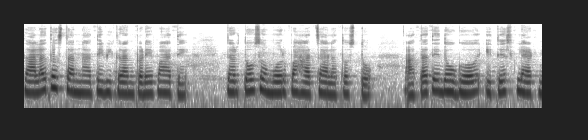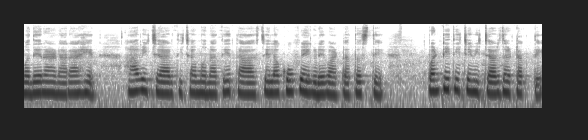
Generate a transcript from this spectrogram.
चालत असताना ती विक्रांतकडे पाहते तर तो समोर पाहत चालत असतो. आता ते दोघं इथेच फ्लॅटमध्ये राहणार आहेत. हा विचार तिच्या मनात येताच तिला खूप वेगळे वाटत असते पण ती तिचे विचार झटकते.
